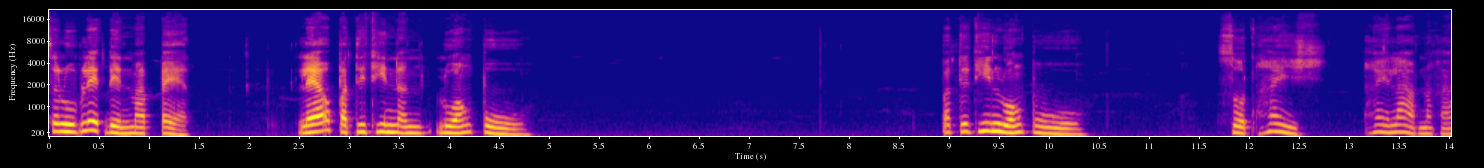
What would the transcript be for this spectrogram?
สรุปเลขเด่นมาแปดแล้วปฏิทินหลวงปู่ปฏิทินหลวงปู่ สดให้ให้ลาบนะคะ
